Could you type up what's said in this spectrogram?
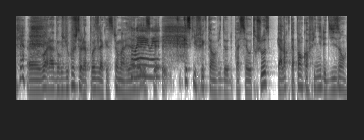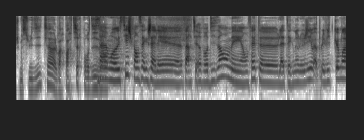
euh, voilà. Donc, du coup, je te la pose la question, Marianne. Ouais, ouais. Qu'est-ce qui fait que tu as envie de, de passer à autre chose? Et alors que t'as pas encore fini les 10 ans Je me suis dit tiens, elle va repartir pour 10 Bah, ans. moi aussi, je pensais que j'allais euh, partir pour 10 ans, mais en fait, euh, la technologie va plus vite que moi.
